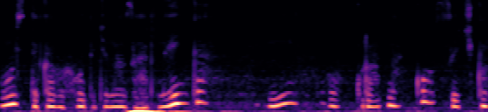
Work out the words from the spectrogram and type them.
Ось така виходить у нас гарненька і акуратна косичка.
